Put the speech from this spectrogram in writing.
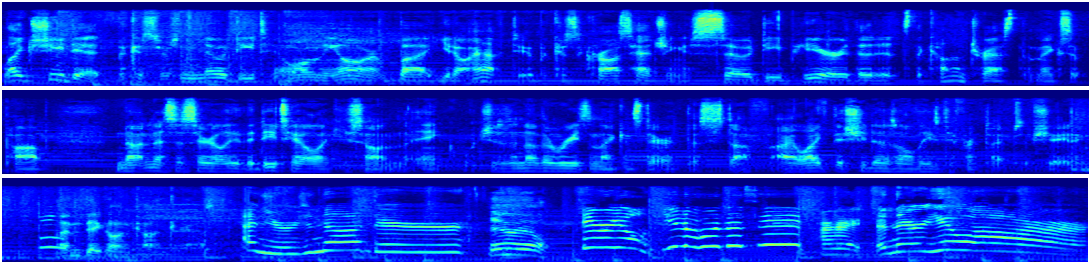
like she did, because there's no detail on the arm. But you don't have to because the cross hatching is so deep here that it's the contrast that makes it pop, not necessarily the detail like you saw in the ink, which is another reason I can stare at this stuff. I like that she does all these different types of shading. I'm big on contrast. And here's another. Ariel. Ariel, you know who this is? Alright, and there you are!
